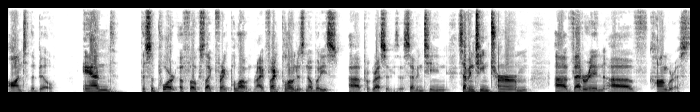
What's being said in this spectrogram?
onto the bill and the support of folks like Frank Pallone, right? Frank Pallone is nobody's uh, progressive. He's a 17, 17 term uh, veteran of Congress.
